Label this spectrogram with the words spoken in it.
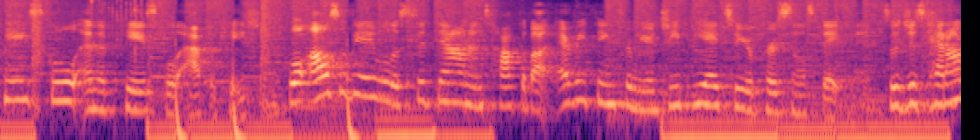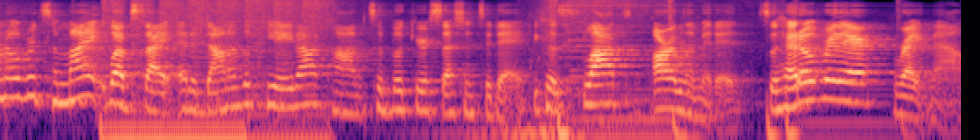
PA school and the PA school application. We'll also be able to sit down and talk about everything from your GPA to your personal statement. So just head on over to my website at adanathepa.com to book your session today because slots are limited. So head over there right now.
